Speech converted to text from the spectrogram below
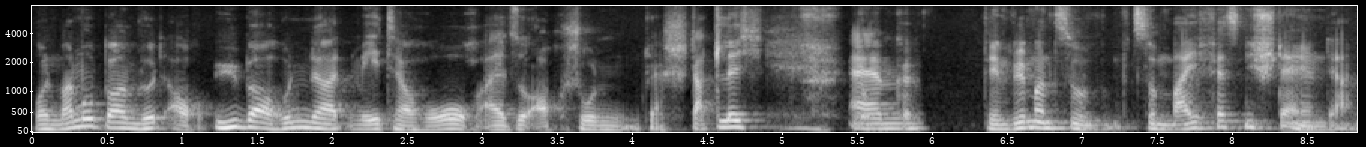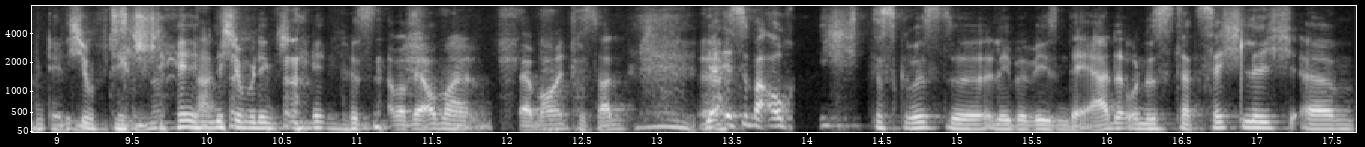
Und Mammutbaum wird auch über 100 Meter hoch, also auch schon ja, stattlich. Ähm, den will man zu, zum Maifest nicht stellen, der, den nicht unbedingt ne? stellen, ja. nicht unbedingt stellen müssen, aber wäre auch mal, wäre auch interessant. Ja. Der ist aber auch nicht das größte Lebewesen der Erde und ist tatsächlich, ähm,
